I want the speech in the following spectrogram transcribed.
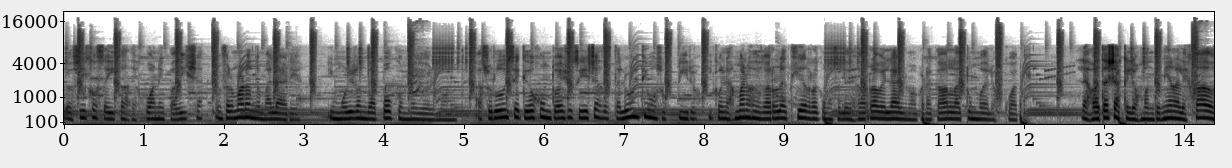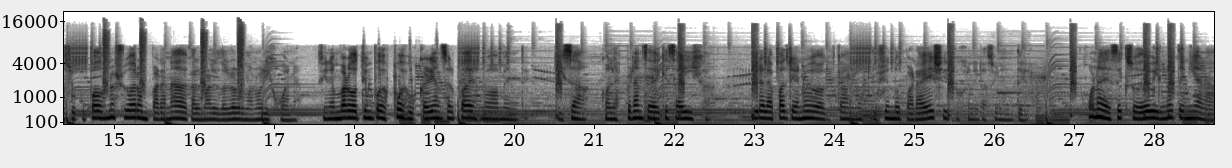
los hijos e hijas de Juana y Padilla enfermaron de malaria y murieron de a poco en medio del monte. Azurduy se quedó junto a ellos y ellas hasta el último suspiro, y con las manos desgarró la tierra como se le desgarraba el alma para cavar la tumba de los cuatro. Las batallas que los mantenían alejados y ocupados no ayudaron para nada a calmar el dolor de Manuel y Juana. Sin embargo, tiempo después buscarían ser padres nuevamente, quizá con la esperanza de que esa hija, era la patria nueva que estaban construyendo para ella y su generación entera. Juana de sexo débil no tenía nada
